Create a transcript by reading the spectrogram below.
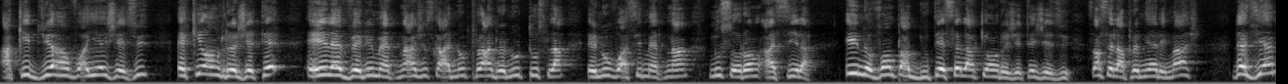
à qui Dieu a envoyé Jésus et qui ont rejeté. Et il est venu maintenant jusqu'à nous prendre, nous tous là. Et nous voici maintenant, nous serons assis là. Ils ne vont pas goûter ceux-là qui ont rejeté Jésus. Ça, c'est la première image. Deuxième,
